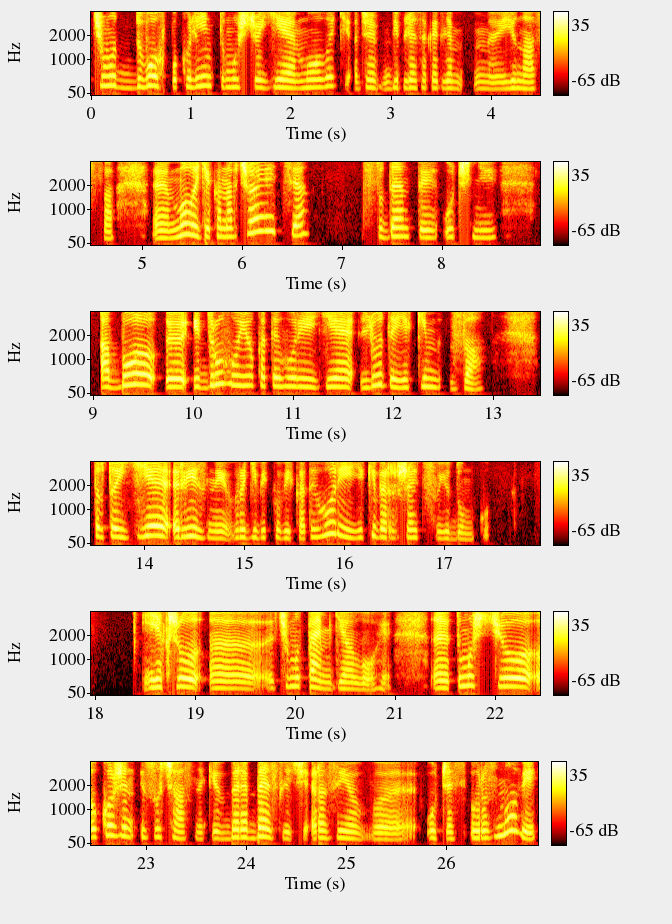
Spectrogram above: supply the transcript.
чому двох поколінь? Тому що є молодь, адже бібліотека для юнацтва, молодь, яка навчається, студенти, учні, або е, і другою категорією є люди, яким за. Тобто є різні вроді вікові категорії, які виражають свою думку. І якщо е, чому тайм-діалоги? Е, тому що кожен із учасників бере безліч разів участь у розмові,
